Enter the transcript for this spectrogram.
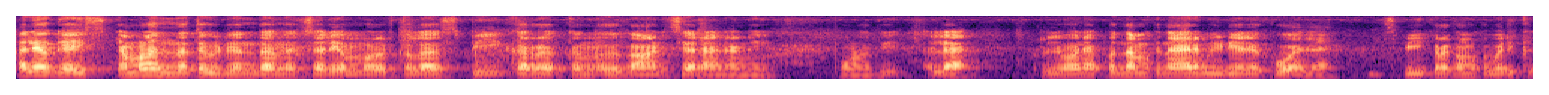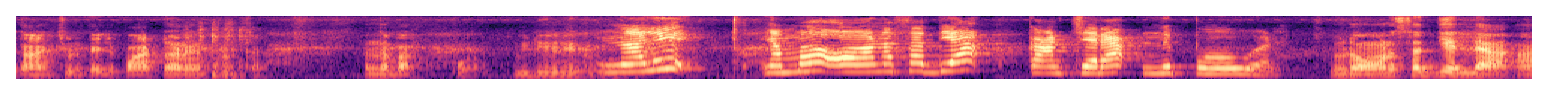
ഹലോ ഗൈസ് നമ്മൾ ഇന്നത്തെ വീഡിയോ എന്താണെന്ന് വെച്ചാൽ നമ്മളടുത്തുള്ള സ്പീക്കറൊക്കെ നിങ്ങൾക്ക് കാണിച്ചു തരാനാണ് പോണത് അല്ലേ? റിൽമോനെ അപ്പം നമുക്ക് നേരെ വീഡിയോയിലേക്ക് പോകല്ലേ സ്പീക്കറൊക്കെ നമുക്ക് ഇവർക്ക് കാണിച്ചു കൊടുക്കാം. അതിൽ പാട്ട് വേണമെങ്കിൽ കൊടുക്കാം. എന്നാ ബാ വീഡിയോയിലേക്ക് നമ്മൾ ഓണസദ്യ കാണിച്ചു തരാം. പോവുകയാണ് ഇവിടെ ഓണസദ്യ അല്ല. ആ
